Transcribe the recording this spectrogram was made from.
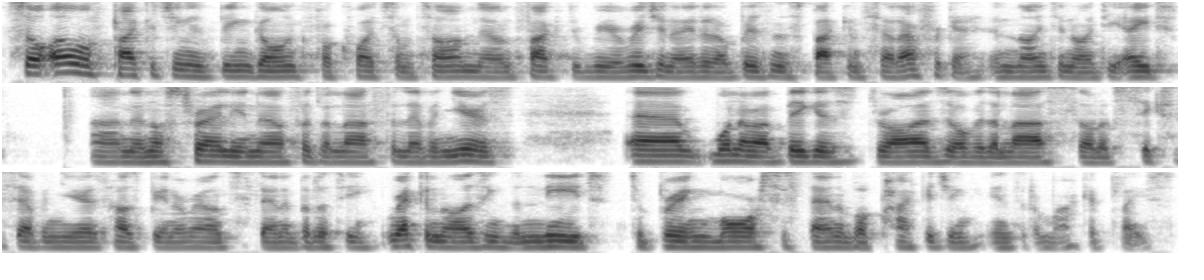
So OF Packaging has been going for quite some time now. In fact, we originated our business back in South Africa in 1998 and in Australia now for the last 11 years. Uh, one of our biggest drives over the last sort of six or seven years has been around sustainability, recognizing the need to bring more sustainable packaging into the marketplace.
